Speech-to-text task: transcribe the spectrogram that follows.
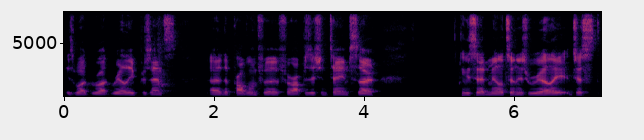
is what what really presents uh, the problem for for opposition teams. So, you said Middleton is really just.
